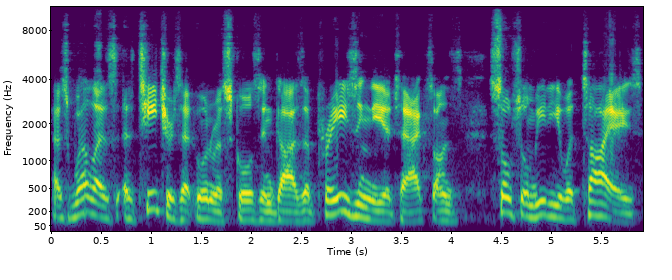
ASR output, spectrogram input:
as well as uh, teachers at UNRWA schools in Gaza praising the attacks on social media with ties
